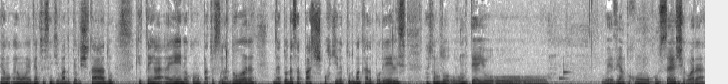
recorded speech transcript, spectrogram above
é um, é um evento incentivado pelo Estado que tem a, a Enel como patrocinadora, né? toda essa parte esportiva é tudo bancada por eles. Nós temos o, o vamos ter aí o, o, o, o evento com, com o SESC agora,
